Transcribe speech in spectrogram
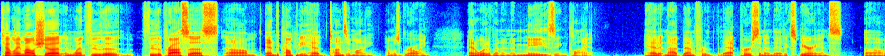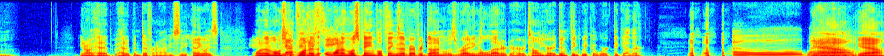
kept my mouth shut and went through the through the process. Um, and the company had tons of money and was growing, and would have been an amazing client had it not been for that person and that experience. Um, you know, had had it been different, obviously. Anyways. One of the most That's one of the one of the most painful things I've ever done was writing a letter to her telling her I didn't think we could work together. oh wow. Yeah, yeah.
